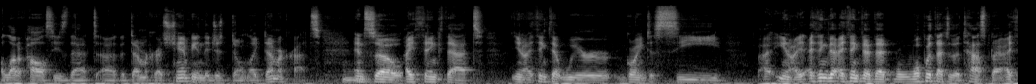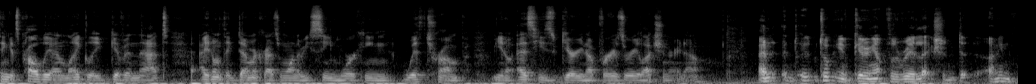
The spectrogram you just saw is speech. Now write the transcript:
a lot of policies that uh, the Democrats champion. They just don't like Democrats, mm-hmm. and so I think that you know I think that we're going to see you know, I, I, think that I think that, that we'll put that to the test, but I, I think it's probably unlikely given that I don't think Democrats want to be seen working with Trump, you know, as he's gearing up for his reelection right now. And uh, talking of gearing up for the reelection, I mean,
